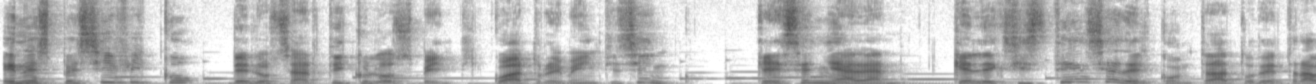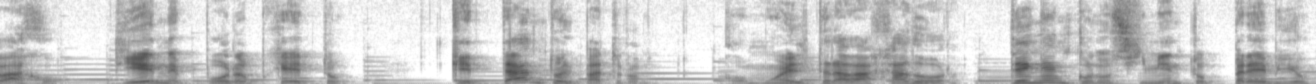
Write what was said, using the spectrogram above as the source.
en específico de los artículos 24 y 25, que señalan que la existencia del contrato de trabajo tiene por objeto que tanto el patrón como el trabajador tengan conocimiento previo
